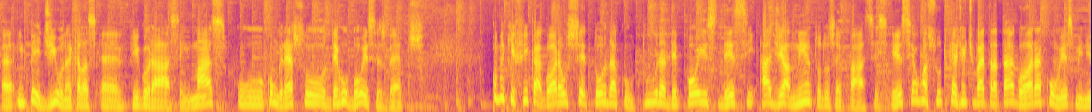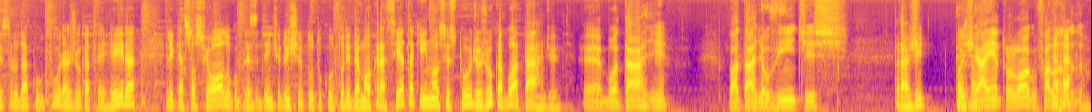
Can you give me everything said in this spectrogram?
é, impediu né, que elas é, vigorassem, mas o Congresso derrubou esses vetos. Como é que fica agora o setor da cultura depois desse adiamento dos repasses? Esse é um assunto que a gente vai tratar agora com o ex-ministro da Cultura, Juca Ferreira. Ele que é sociólogo, presidente do Instituto Cultura e Democracia, está aqui em nosso estúdio. Juca, boa tarde. É, boa tarde. Boa tarde, ouvintes. Pra gente... Pois Já não. entro logo falando do...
